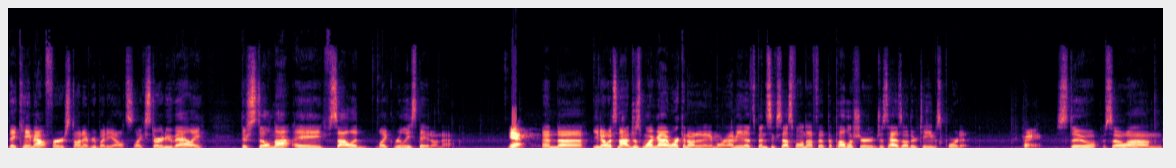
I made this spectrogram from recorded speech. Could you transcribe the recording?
they came out first on everybody else. Like stardew valley there's still not a solid like release date on that yeah, and uh, you know, it's not just one guy working on it anymore. I mean, it's been successful enough that the publisher just has other teams port it. right. So, so um,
